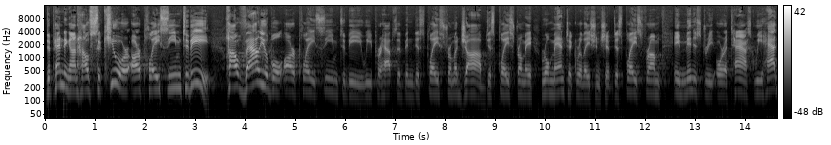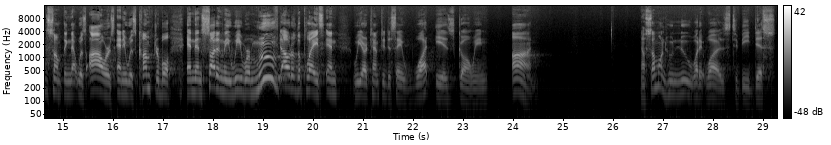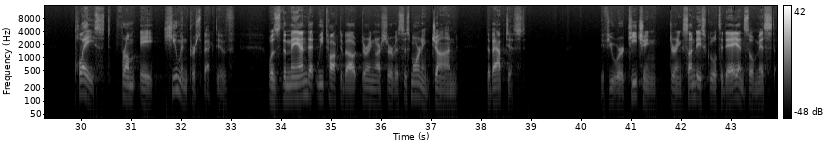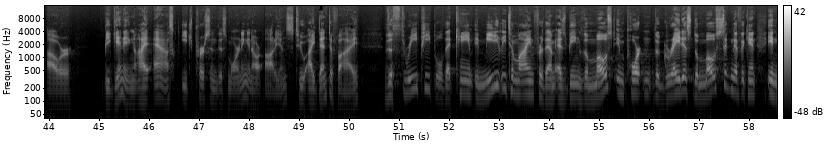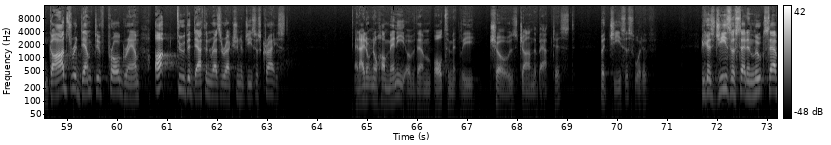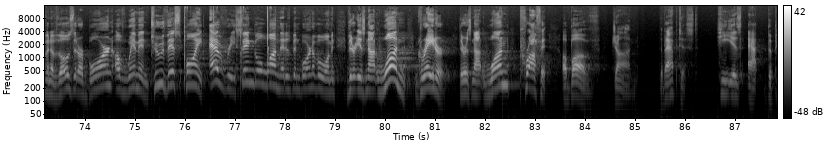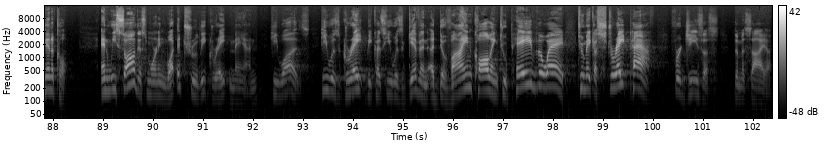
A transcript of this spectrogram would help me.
depending on how secure our place seemed to be how valuable our place seemed to be. We perhaps have been displaced from a job, displaced from a romantic relationship, displaced from a ministry or a task. We had something that was ours and it was comfortable, and then suddenly we were moved out of the place, and we are tempted to say, What is going on? Now, someone who knew what it was to be displaced from a human perspective was the man that we talked about during our service this morning, John the Baptist. If you were teaching during Sunday school today and so missed our beginning, I asked each person this morning in our audience to identify the three people that came immediately to mind for them as being the most important, the greatest, the most significant in God's redemptive program up to the death and resurrection of Jesus Christ. And I don't know how many of them ultimately chose John the Baptist, but Jesus would have. Because Jesus said in Luke 7 of those that are born of women to this point, every single one that has been born of a woman, there is not one greater, there is not one prophet above John the Baptist. He is at the pinnacle. And we saw this morning what a truly great man he was. He was great because he was given a divine calling to pave the way, to make a straight path for Jesus, the Messiah.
